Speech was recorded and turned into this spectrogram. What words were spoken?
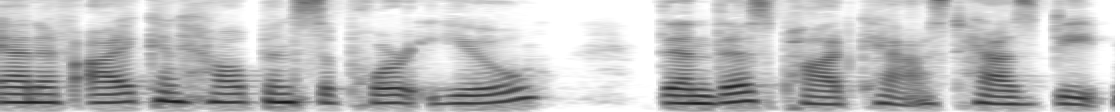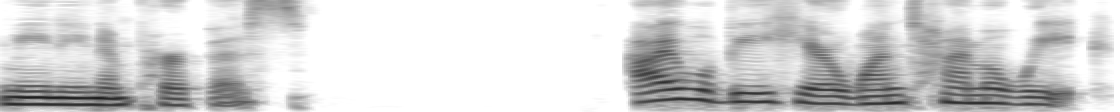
And if I can help and support you, then this podcast has deep meaning and purpose. I will be here one time a week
